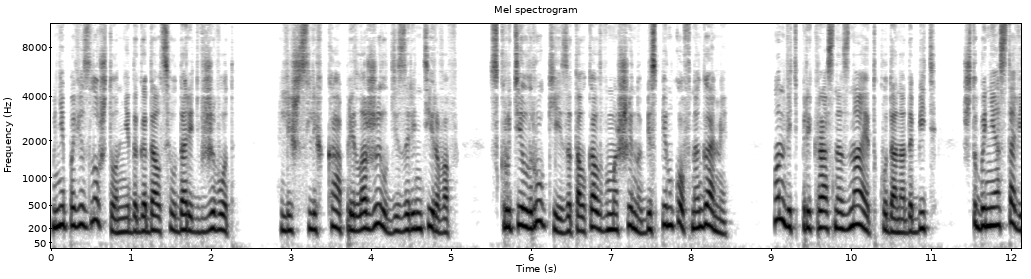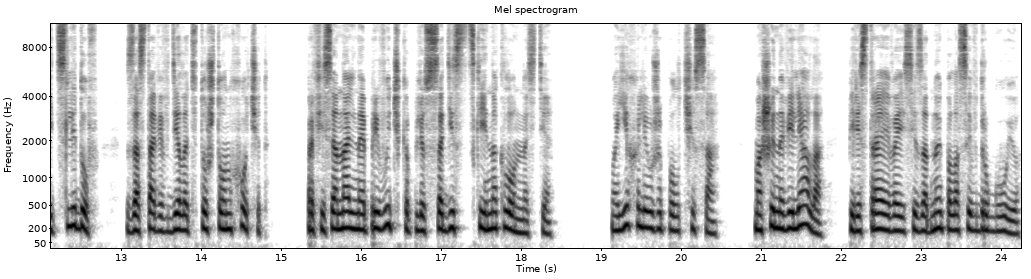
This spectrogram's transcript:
Мне повезло, что он не догадался ударить в живот. Лишь слегка приложил, дезориентировав. Скрутил руки и затолкал в машину, без пинков ногами. Он ведь прекрасно знает, куда надо бить, чтобы не оставить следов, заставив делать то, что он хочет. Профессиональная привычка плюс садистские наклонности. Мы ехали уже полчаса. Машина виляла, перестраиваясь из одной полосы в другую,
